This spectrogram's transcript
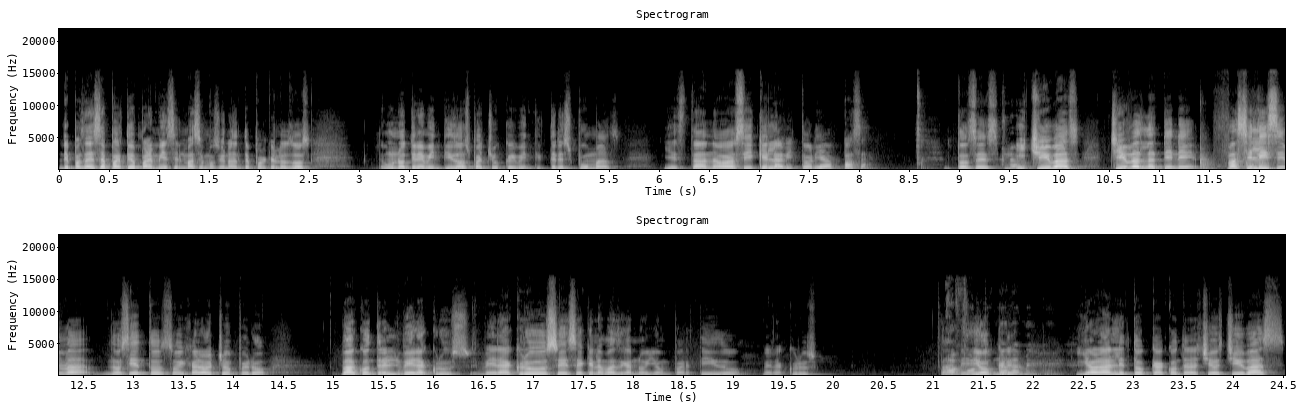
de pasar. Ese partido para mí es el más emocionante porque los dos, uno tiene 22 Pachuca y 23 Pumas. Y están, ahora sí que la victoria pasa. Entonces, Claro. y Chivas, Chivas la tiene facilísima. Lo siento, soy jarocho, pero va contra el Veracruz. Veracruz, ese que nada más ganó ya un partido. Veracruz tan mediocre. Y ahora le toca contra las Chivas. Chivas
